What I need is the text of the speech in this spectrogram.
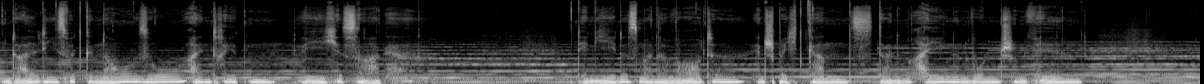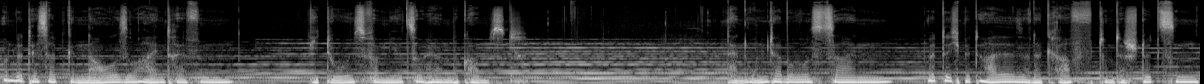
und all dies wird genau so eintreten, wie ich es sage. Denn jedes meiner Worte entspricht ganz deinem eigenen Wunsch und Willen und wird deshalb genauso eintreffen, wie du es von mir zu hören bekommst. Dein Unterbewusstsein wird dich mit all seiner Kraft unterstützen,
